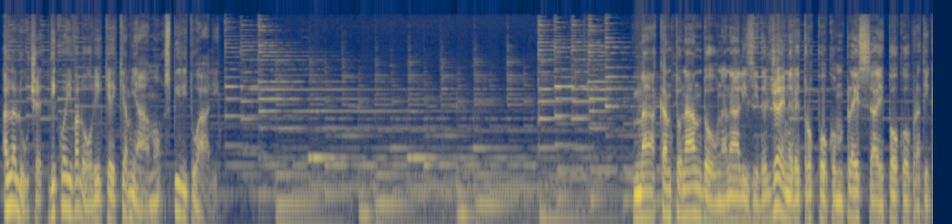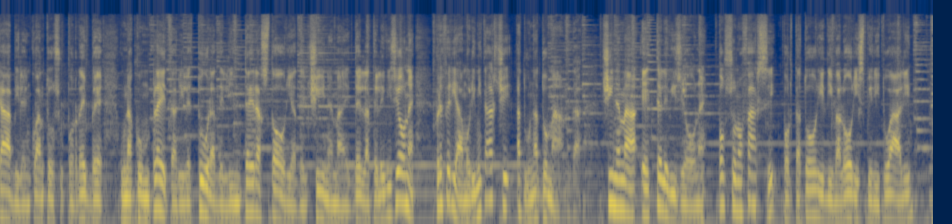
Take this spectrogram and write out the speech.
alla luce di quei valori che chiamiamo spirituali. Ma accantonando un'analisi del genere troppo complessa e poco praticabile in quanto supporrebbe una completa rilettura dell'intera storia del cinema e della televisione, preferiamo limitarci ad una domanda. Cinema e televisione possono farsi portatori di valori spirituali?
